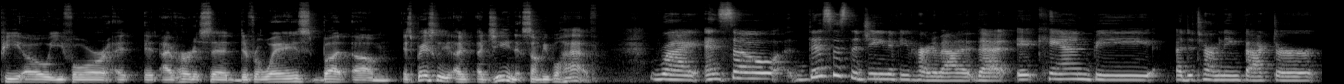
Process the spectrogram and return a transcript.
APOE4. It, it, I've heard it said different ways, but um, it's basically a, a gene that some people have. Right. And so this is the gene, if you've heard about it, that it can be a determining factor,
